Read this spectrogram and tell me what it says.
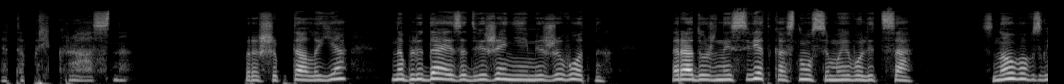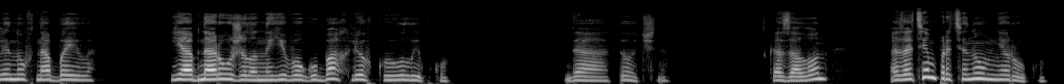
«Это прекрасно!» — прошептала я, наблюдая за движениями животных. Радужный свет коснулся моего лица. Снова взглянув на Бейла, я обнаружила на его губах легкую улыбку. «Да, точно», — сказал он, а затем протянул мне руку.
